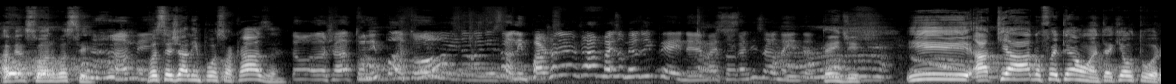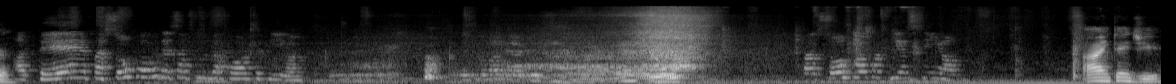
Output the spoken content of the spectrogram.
Abençoando você. Amém. Você já limpou a sua casa? Então, eu já tô limpando, tô ainda organizando. Limpar já, já mais ou menos limpei, né? Mas tô organizando ainda. Entendi. E aqui a água foi até onde? Até que altura? Até passou um pouco dessa altura da porta aqui, ó. Passou um pouco aqui assim, ó. Ah, entendi.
